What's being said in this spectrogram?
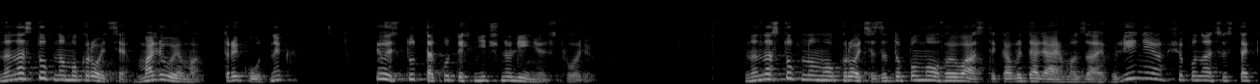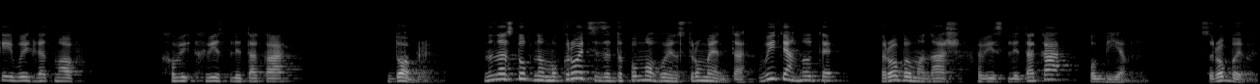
На наступному кроці малюємо трикутник. І ось тут таку технічну лінію створюємо. На наступному кроці за допомогою ластика видаляємо зайву лінію, щоб у нас ось такий вигляд мав хвіст літака. Добре. На наступному кроці за допомогою інструмента витягнути робимо наш хвіст літака об'ємним. Зробили.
